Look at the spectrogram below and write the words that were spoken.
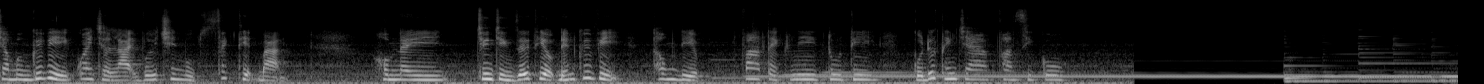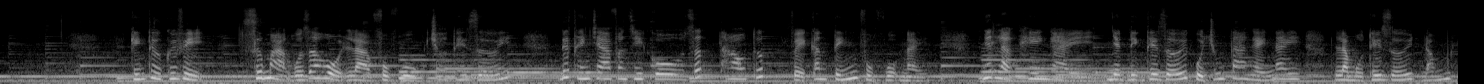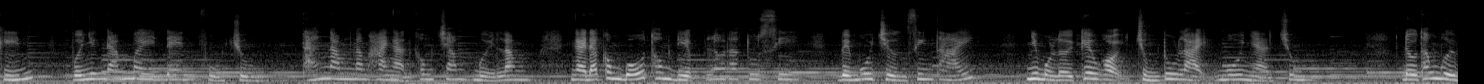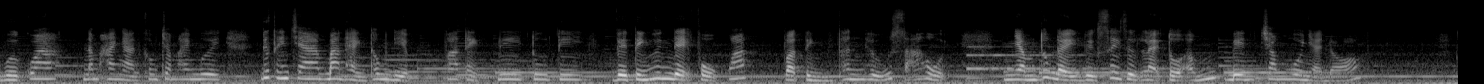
Chào mừng quý vị quay trở lại với chuyên mục Sách Thiện Bản. Hôm nay, chương trình giới thiệu đến quý vị thông điệp Fratelli Tutti của Đức Thánh Cha Francisco. Kính thưa quý vị, sứ mạng của giáo hội là phục vụ cho thế giới. Đức Thánh Cha Francisco rất thao thức về căn tính phục vụ này, nhất là khi Ngài nhận định thế giới của chúng ta ngày nay là một thế giới đóng kín với những đám mây đen phủ trùm. Tháng 5 năm 2015, Ngài đã công bố thông điệp Laudato Si về môi trường sinh thái như một lời kêu gọi trùng tu lại ngôi nhà chung. Đầu tháng 10 vừa qua, năm 2020, Đức Thánh Cha ban hành thông điệp Fratelli Tutti về tình huynh đệ phổ quát và tình thân hữu xã hội nhằm thúc đẩy việc xây dựng lại tổ ấm bên trong ngôi nhà đó.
